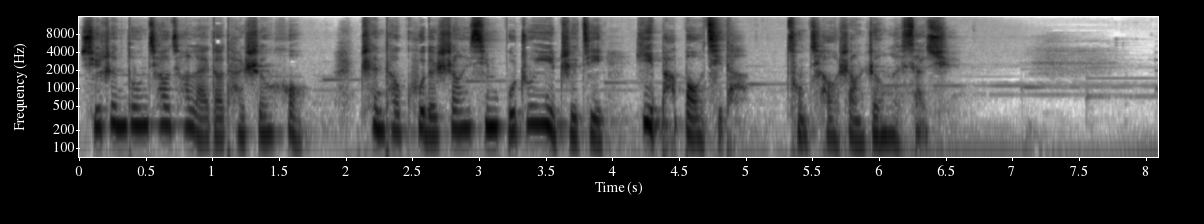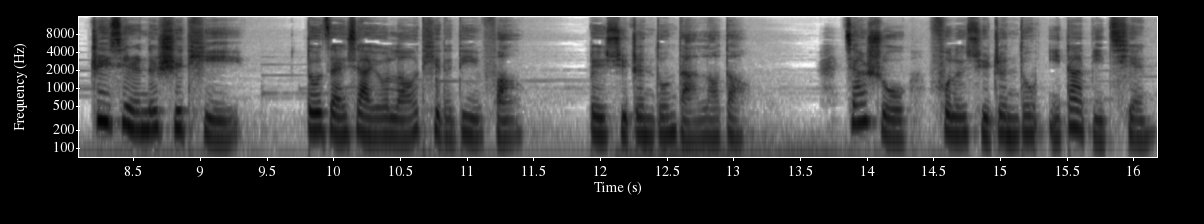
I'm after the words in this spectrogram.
徐振东悄悄来到她身后，趁她哭得伤心不注意之际，一把抱起她，从桥上扔了下去。这些人的尸体都在下游老铁的地方。被徐振东打捞到，家属付了徐振东一大笔钱。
